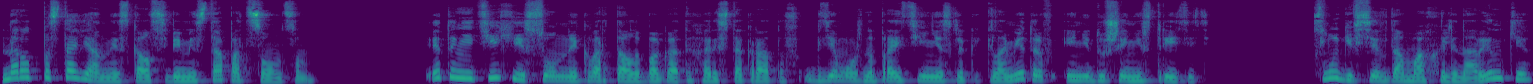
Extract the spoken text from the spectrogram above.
Народ постоянно искал себе места под солнцем. Это не тихие сонные кварталы богатых аристократов, где можно пройти несколько километров и ни души не встретить. Слуги все в домах или на рынке,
